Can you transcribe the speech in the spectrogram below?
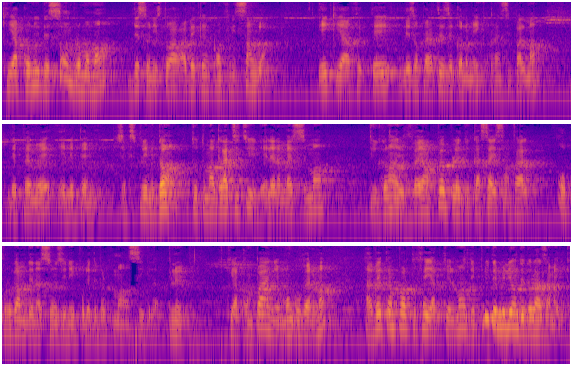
qui a connu de sombres moments de son histoire avec un conflit sanglant et qui a affecté les opérateurs économiques, principalement les PME et les PMI. J'exprime donc toute ma gratitude et les remerciements du grand et vaillant peuple du Kassai central au programme des Nations Unies pour le développement en sigle PNUD, qui accompagne mon gouvernement avec un portefeuille actuellement de plus de millions de dollars américains.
